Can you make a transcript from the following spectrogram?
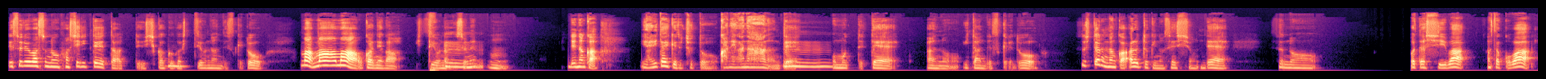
で、それはそのファシリテーターっていう資格が必要なんですけど、まあまあまあお金が必要なんですよね。うん。で、なんか、やりたいけどちょっとお金がなーなんてうん思ってて、あの、いたんですけれど、そしたらなんかある時のセッションで、その、私は、朝子は、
